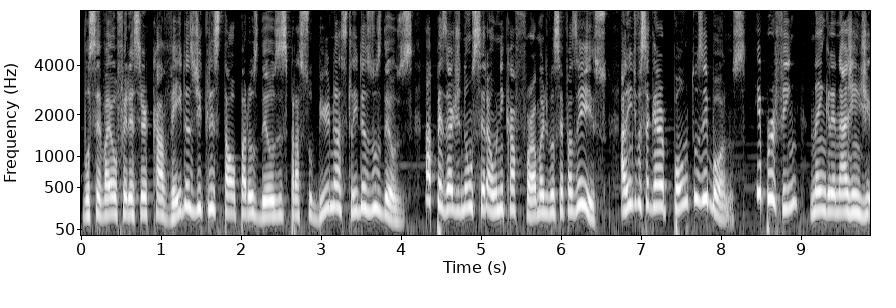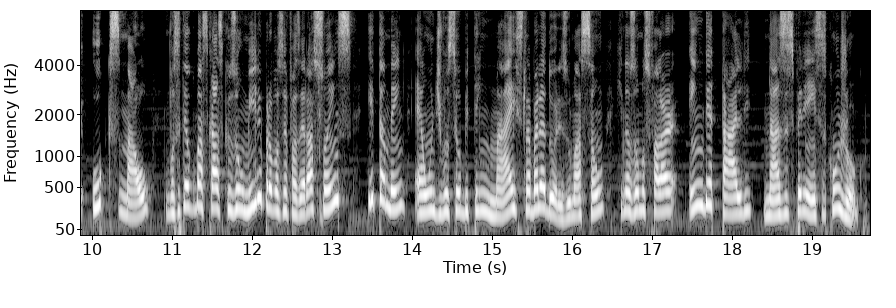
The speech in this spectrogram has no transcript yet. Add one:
você vai oferecer caveiras de cristal para os deuses para subir nas trilhas dos deuses, apesar de não ser a única forma de você fazer isso, além de você ganhar pontos e bônus. E por fim, na engrenagem de Uxmal, você tem algumas casas que usam milho para você fazer ações e também é onde você obtém mais trabalhadores, uma ação que nós vamos falar em detalhe nas experiências com o jogo.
